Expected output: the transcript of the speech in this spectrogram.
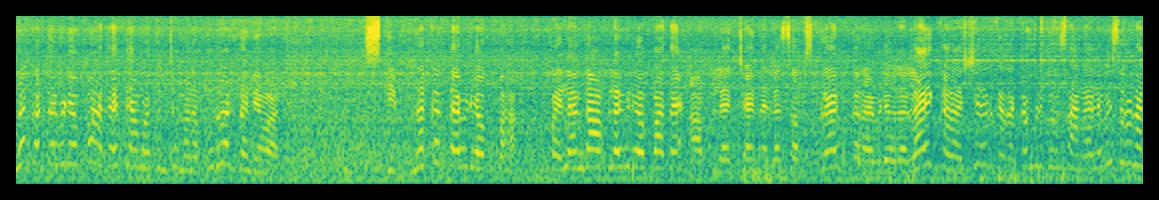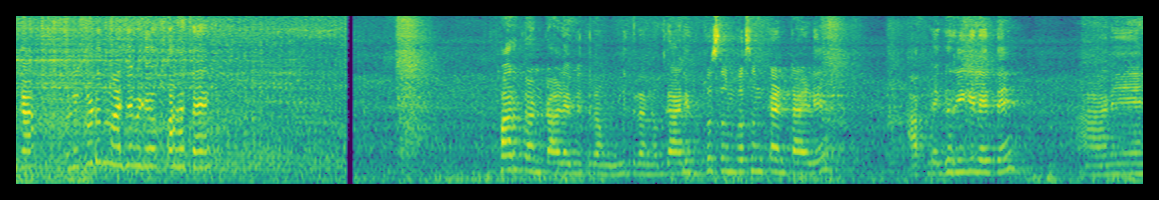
न करता व्हिडिओ पाहताय त्यामुळे तुमच्या मनपूर्वक धन्यवाद. स्किप न करता व्हिडिओ पहा. पहिल्यांदा आपला व्हिडिओ पाहताय आपल्या चॅनलला सबस्क्राईब करा व्हिडिओला लाईक करा शेअर करा कमेंट करून सांगायला विसरू नका. तुम्ही कुठून माझे व्हिडिओ पाहताय? फार कंटाळले मित्रांनो. मित्रांनो गाडीत बसून बसून कंटाळले. आपल्या घरी गेले ते. आणि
